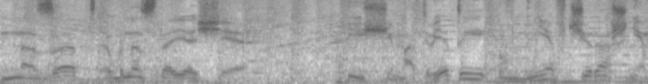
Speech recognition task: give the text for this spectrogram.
Назад в настоящее. Ищем ответы в дне вчерашнем.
